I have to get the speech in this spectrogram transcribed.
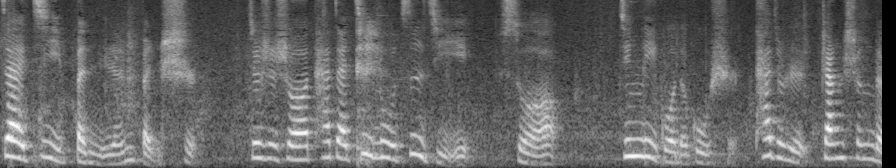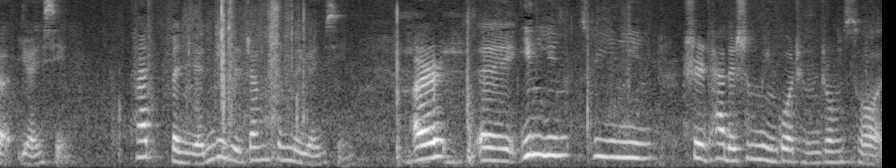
在记本人本事，就是说他在记录自己所经历过的故事。他就是张生的原型，他本人就是张生的原型。而呃，莺莺崔莺莺是他的生命过程中所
